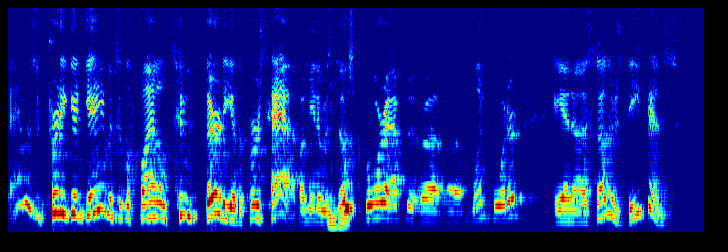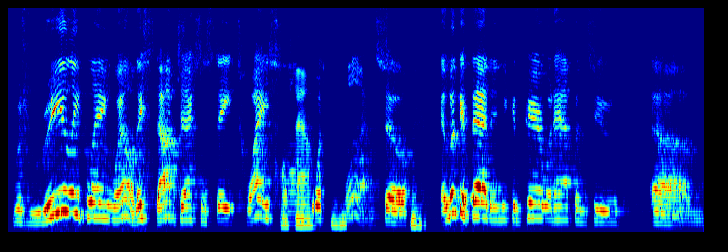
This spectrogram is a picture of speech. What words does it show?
that was a pretty good game until the final 2:30 of the first half. I mean, there was no mm-hmm. score after uh, uh, one quarter, and uh, Southern's defense was really playing well. They stopped Jackson State twice on fourth mm-hmm. one. So, mm-hmm. and look at that, and you compare what happened to um,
